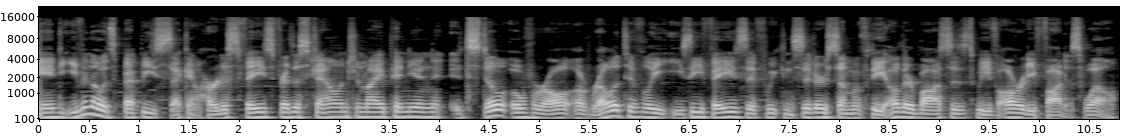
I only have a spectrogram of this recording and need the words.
And even though it's Beppi's second hardest phase for this challenge in my opinion, it's still overall a relatively easy phase if we consider some of the other bosses we've already fought as well.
